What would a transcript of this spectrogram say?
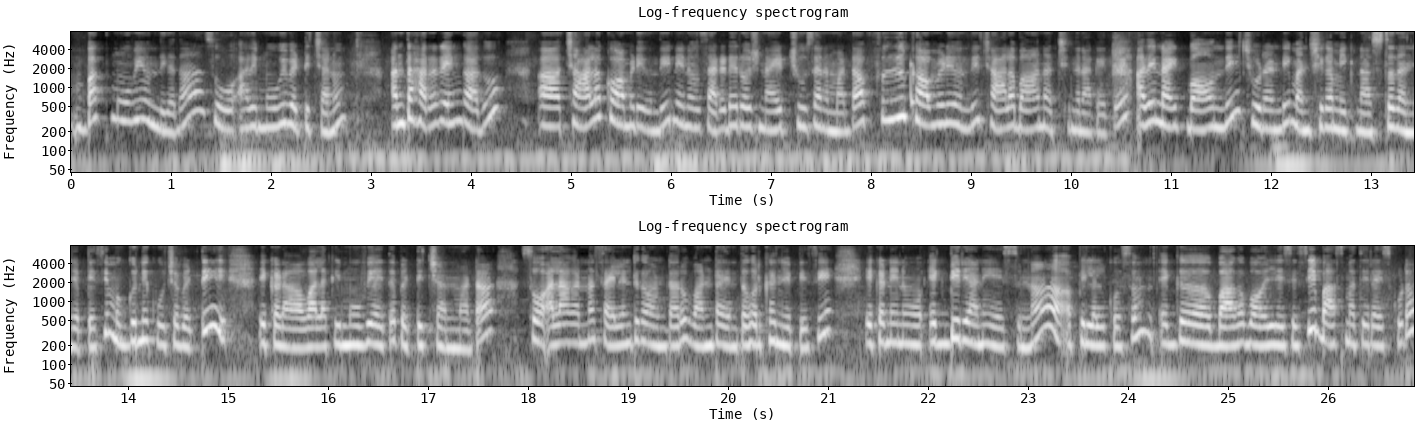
బక్ మూవీ ఉంది కదా సో అది మూవీ పెట్టించాను. అంత హర్రర్ ఏం కాదు. చాలా కామెడీ ఉంది. నేను సాటర్డే రోజు నైట్ చూసానమాట ఫుల్ కామెడీ ఉంది. చాలా బాగా నచ్చింది నాకైతే. అది నైట్ బాగుంది. చూడండి మంచిగా మీకు నచ్చుతుంది అని చెప్పేసి ముగ్గురిని కూర్చోబెట్టి ఇక్కడ వాళ్ళకి మూవీ అయితే పెట్టించాను అనమాట సో అలాగన్నా సైలెంట్గా ఉంటారు. వంట ఎంతవరకు అని చెప్పేసి ఇక్కడ నేను ఎగ్ బిర్యానీ వేస్తున్నా పిల్లల కోసం. ఎగ్ బాగా బాయిల్ చేసేసి బాస్మతి రైస్ కూడా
